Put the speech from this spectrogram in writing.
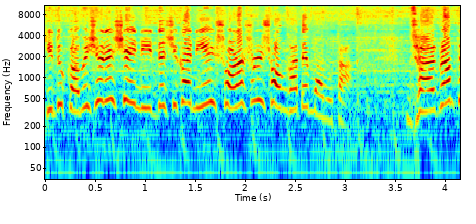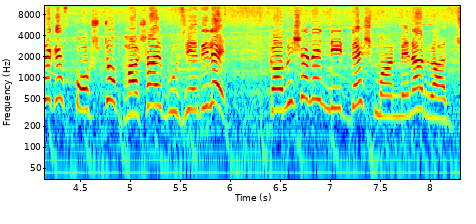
কিন্তু কমিশনের সেই নির্দেশিকা নিয়েই সরাসরি সংঘাতে মমতা। ঝাড়গ্রাম থেকে স্পষ্ট ভাষায় বুঝিয়ে দিলেন কমিশনের নির্দেশ মানবে না রাজ্য।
